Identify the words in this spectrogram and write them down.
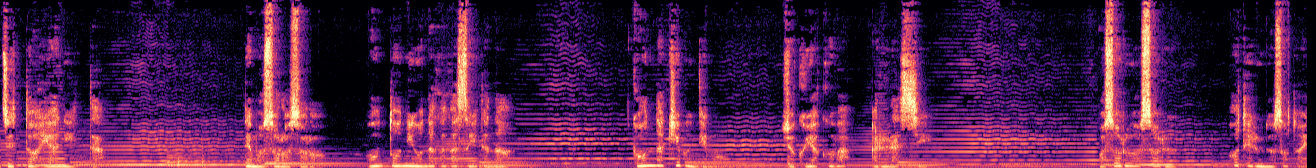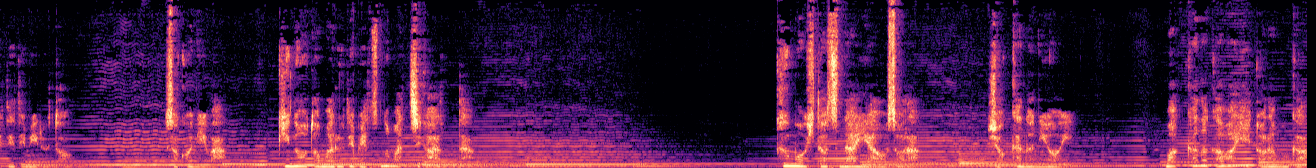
ずっと部屋に行った。でもそろそろ本当にお腹が空いたな。こんな気分でも食欲はあるらしい。恐る恐るホテルの外へ出てみると、そこには昨日とまるで別の街があった。雲一つない青空、食感の匂い、真っ赤な可愛いトラムが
